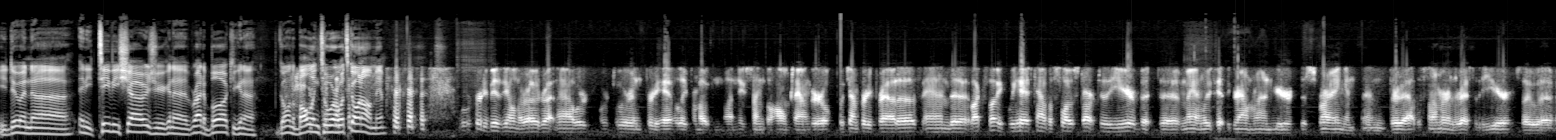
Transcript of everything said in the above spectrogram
you doing uh, any TV shows? You're gonna write a book? You're gonna go on the bowling tour? What's going on, man? we're pretty busy on the road right now. We're we're touring pretty heavily, promoting my new single "Hometown Girl," which I'm pretty proud of. And uh, like I say, we had kind of a slow start to the year, but uh, man, we've hit the ground running here this spring and and throughout the summer and the rest of the year. So. Uh,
